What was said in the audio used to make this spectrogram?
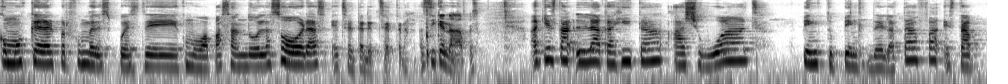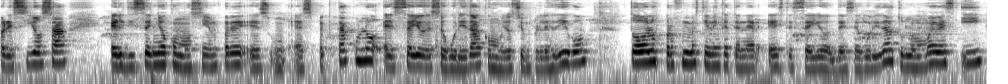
cómo queda el perfume después de cómo va pasando las horas, etcétera, etcétera. Así que nada, pues aquí está la cajita Ashwat Pink to Pink de la Tafa. Está preciosa. El diseño, como siempre, es un espectáculo. El sello de seguridad, como yo siempre les digo, todos los perfumes tienen que tener este sello de seguridad. Tú lo mueves y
